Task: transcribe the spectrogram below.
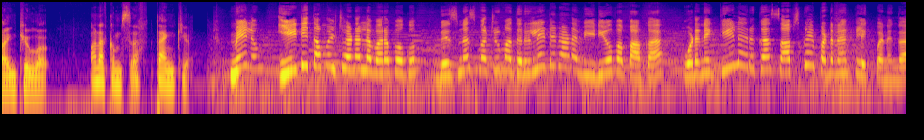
தேங்க்யூ வணக்கம் சார் தேங்க்யூ மேலும் ஈடி தமிழ் சேனல்ல வரப்போகும் பிசினஸ் மற்றும் அது ரிலேட்டடான வீடியோவை பார்க்க உடனே கீழே இருக்க சப்ஸ்கிரைப் பட்டனை கிளிக் பண்ணுங்க.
